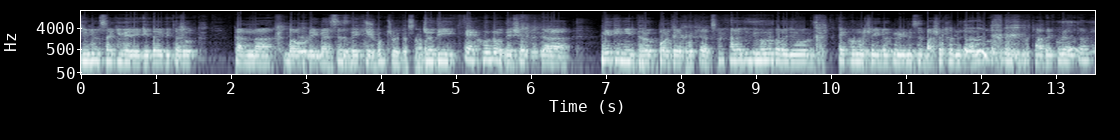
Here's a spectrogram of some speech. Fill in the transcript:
জুনিয়র সাকিবের এই হৃদয় বিতরক কান্না বা ওর এই মেসেজ দেখে যদি এখনও দেশের যারা নীতি নির্ধারক পর্যায়ে বসে আছে। তারা যদি মনে করে যে ওর এখনও সেই ডক্টর ইউনুসের বাসার তা আদায় করে আনতে হবে।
